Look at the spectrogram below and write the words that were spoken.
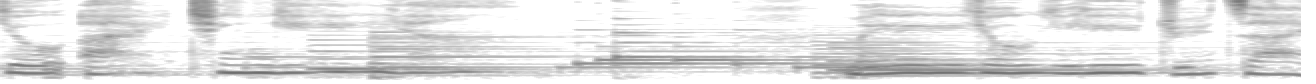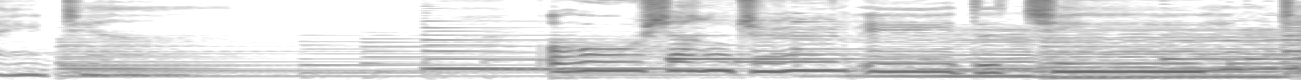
有爱情一眼，没有一句再见。偶像剧里的情节，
